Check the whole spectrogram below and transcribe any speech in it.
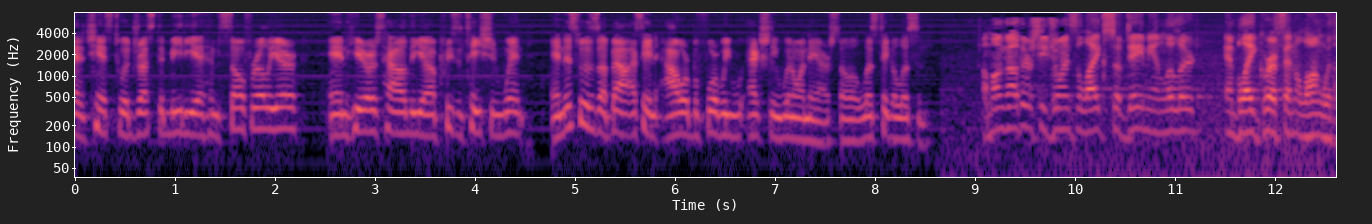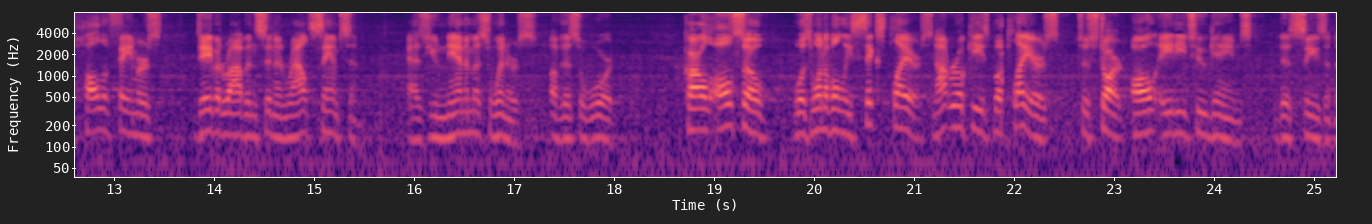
had a chance to address the media himself earlier, and here's how the uh, presentation went. And this was about, I say, an hour before we actually went on air. So let's take a listen. Among others, he joins the likes of Damian Lillard and Blake Griffin, along with Hall of Famers David Robinson and Ralph Sampson, as unanimous winners of this award. Karl also was one of only six players, not rookies, but players, to start all 82 games this season.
